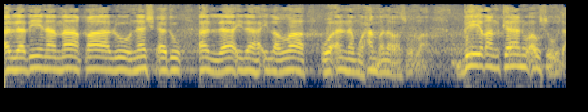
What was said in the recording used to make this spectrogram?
الذين ما قالوا نشهد أن لا إله إلا الله وأن محمدا رسول الله. بيضا كانوا أو سودا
